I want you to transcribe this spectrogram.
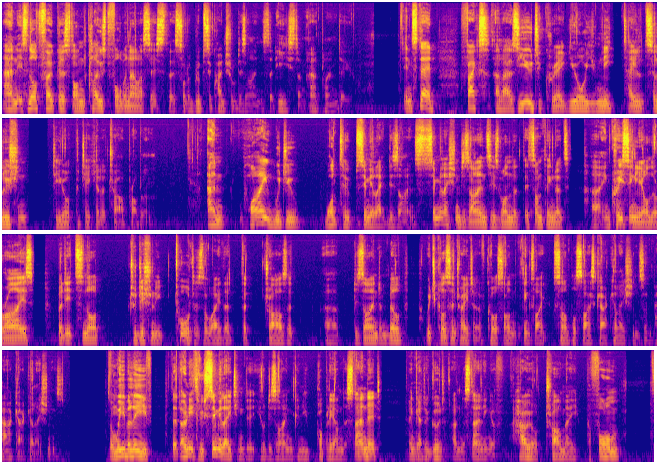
And it's not focused on closed form analysis, the sort of group sequential designs that East and ADDPLAN do. Instead, FACTS allows you to create your unique tailored solution to your particular trial problem. And why would you want to simulate designs? Simulation designs is one that is something that's uh, increasingly on the rise, but it's not traditionally taught as the way that, that trials are uh, designed and built, which concentrate, of course, on things like sample size calculations and power calculations. And we believe that only through simulating the, your design can you properly understand it and get a good understanding of how your trial may perform.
